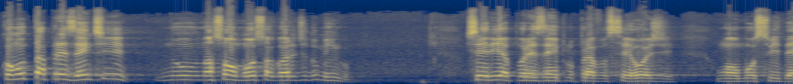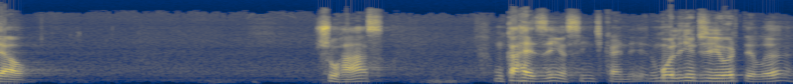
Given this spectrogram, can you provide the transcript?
como está presente no nosso almoço agora de domingo. Seria, por exemplo, para você hoje um almoço ideal? Churrasco, um carrezinho assim de carneiro, um molinho de hortelã,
